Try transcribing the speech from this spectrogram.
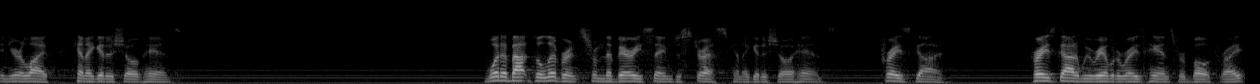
in your life? Can I get a show of hands? What about deliverance from the very same distress? Can I get a show of hands? Praise God. Praise God, we were able to raise hands for both, right?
